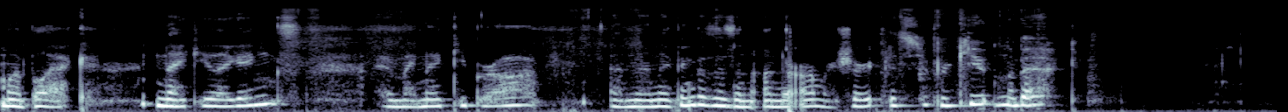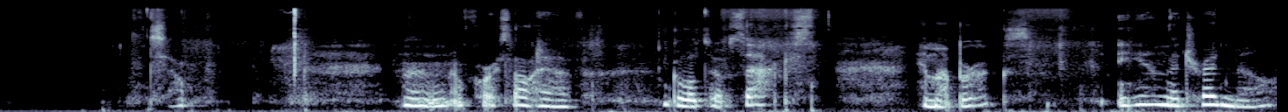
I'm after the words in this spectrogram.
My black Nike leggings. I have my Nike bra. And then I think this is an Under Armour shirt. It's super cute in the back. So, then of course I'll have gold toe socks and my Brooks. And the treadmill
